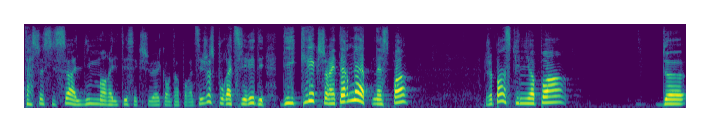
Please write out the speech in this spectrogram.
t'associes ça à l'immoralité sexuelle contemporaine? C'est juste pour attirer des clics sur Internet, n'est-ce pas? Je pense qu'il n'y a pas de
